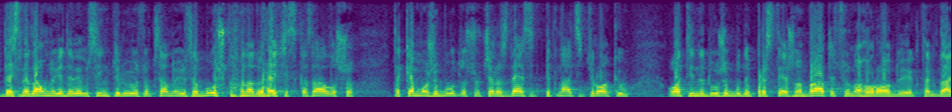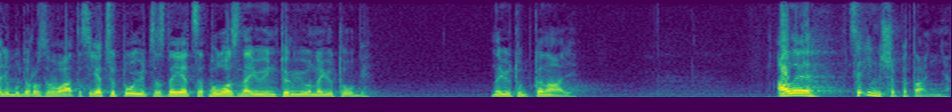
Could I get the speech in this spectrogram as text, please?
Десь недавно я дивився інтерв'ю з Оксаною Забушко. Вона, до речі, сказала, що таке може бути, що через 10-15 років от і не дуже буде престижно брати цю нагороду, як так далі буде розвиватися. Я цитую, це здається, було з нею інтерв'ю на Ютубі, на Ютуб каналі. Але це інше питання.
